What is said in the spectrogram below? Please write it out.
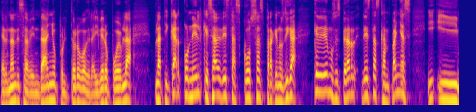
Hernández Avendaño, politólogo de la Ibero Puebla, platicar con él que sabe de estas cosas para que nos diga qué debemos esperar de estas campañas y, y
